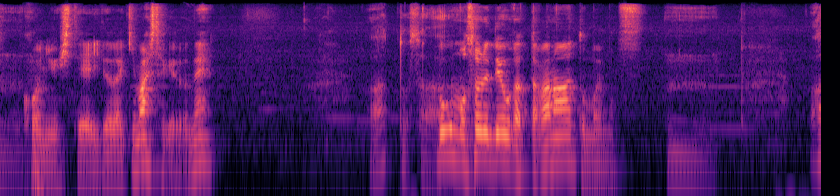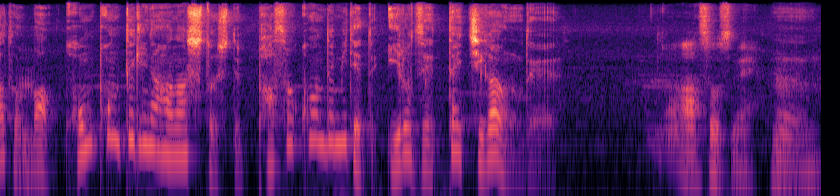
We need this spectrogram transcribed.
うん購入していただきましたけどね。あとさ、僕もそれでよかったかなと思います。うん。あと、まあ、根本的な話として、パソコンで見てると色絶対違うので、あそうですね。うん。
